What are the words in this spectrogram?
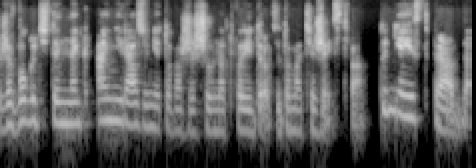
Że w ogóle ci ten lęk ani razu nie towarzyszył na twojej drodze do macierzyństwa. To nie jest prawda.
